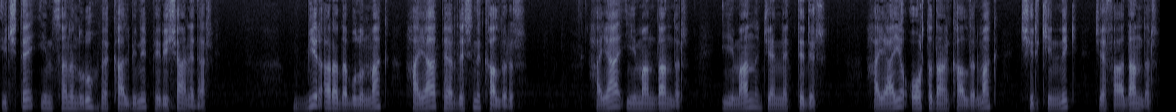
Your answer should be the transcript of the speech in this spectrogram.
içte insanın ruh ve kalbini perişan eder. Bir arada bulunmak, haya perdesini kaldırır. Haya imandandır. İman cennettedir. Hayayı ortadan kaldırmak, çirkinlik cefadandır.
